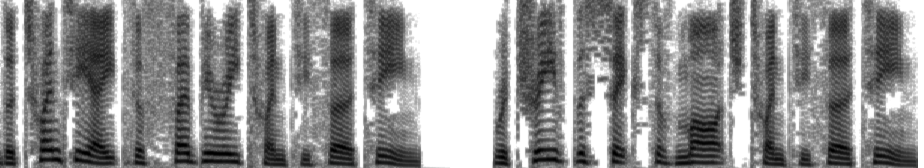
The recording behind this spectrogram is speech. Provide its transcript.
The 28th of February 2013. Retrieved the 6th of March 2013.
